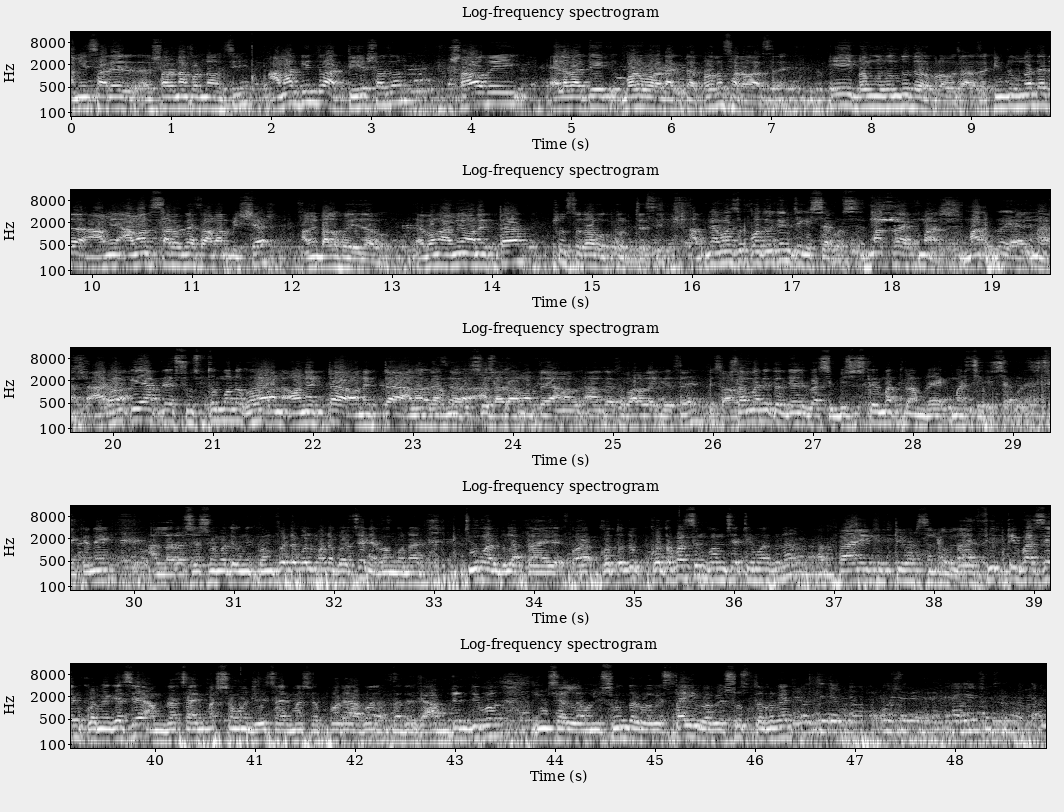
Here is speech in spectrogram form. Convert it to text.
আমি স্যারের শরণাপন্ন হয়েছি। আমার কিন্তু আত্মীয় স্বজন সব এই এলোপ্যাথিক বড় বড় ডাক্তার, প্রফেসরও আছে। এই বঙ্গবন্ধুতেও প্রফেসর আছে। কিন্তু ওনাদের আমি, আমার স্যারের কাছে আমার বিশ্বাস, আমি ভালো হয়ে যাব। এবং আমি অনেকটা সুস্থতা বোধ করতেছি। আপনি আমার কতদিন চিকিৎসা করছেন? মাত্র এক মাস। মাত্র এক মাস। আর কি আপনি সুস্থ মনে করেন? অনেকটা অনেকটা আমার কাছে রহমতে আমার কাছে ভালো লাগতেছে সম্মানিত দেশবাসী বিশেষ করে মাত্র আমরা এক মাস চিকিৎসা করেছি। সেখানে আল্লাহ রসের সম্মতি উনি কমফোর্টেবল মনে করছেন এবং ওনার টিউমারগুলা প্রায় কতটুকু কত পার্সেন্ট কমছে টিউমারগুলা প্রায় ফিফটি পার্সেন্ট কমে গেছে। ফিফটি পার্সেন্ট কমে গেছে। আমরা চার মাস সময় দিয়ে চার মাসের পরে আবার আপনাদেরকে আপডেট দিব ইনশাল্লাহ উনি সুন্দরভাবে স্থায়ীভাবে সুস্থ হবেন। বলছে যে কোনো ওষুধ খাইলে সুস্থ হতাম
